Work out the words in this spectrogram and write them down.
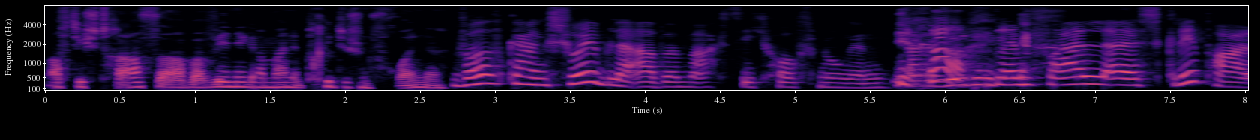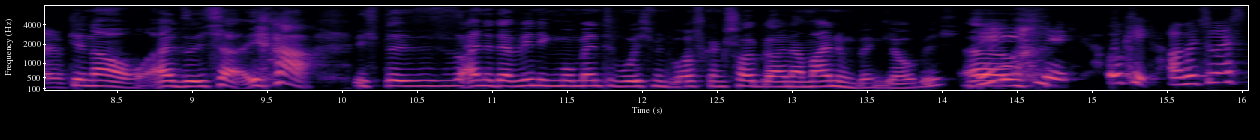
auf die Straße, aber weniger meine britischen Freunde. Wolfgang Schäuble aber macht sich Hoffnungen. Ja. Wegen dem Fall äh, Skripal. Genau, also ich, ja, ich, das ist einer der wenigen Momente, wo ich mit Wolfgang Schäuble einer Meinung bin, glaube ich. Ähm, Wirklich? Okay, aber zuerst,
